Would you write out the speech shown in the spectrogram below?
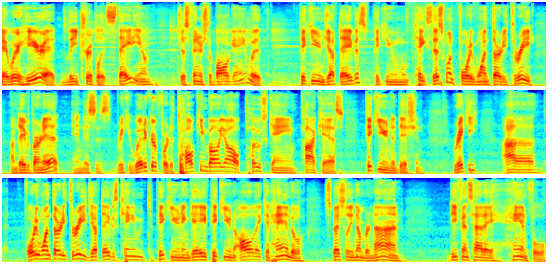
Okay, we're here at Lee Triplet Stadium. Just finished the ball game with Picayune and Jeff Davis. Picayune takes this one 41 33. I'm David Burnett, and this is Ricky Whitaker for the Talking Ball Y'all post game podcast, Picayune edition. Ricky, uh, 41 33, Jeff Davis came to Picayune and gave Picayune all they could handle, especially number nine. Defense had a handful.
